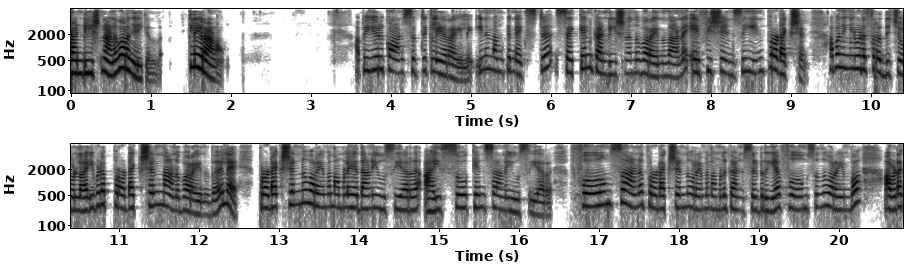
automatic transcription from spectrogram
കണ്ടീഷനാണ് പറഞ്ഞിരിക്കുന്നത്. ക്ലിയർ ആണോ? അപ്പൊ ഈ ഒരു കോൺസെപ്റ്റ് ക്ലിയർ ആയില്ലേ? ഇനി നമുക്ക് നെക്സ്റ്റ് സെക്കൻഡ് കണ്ടീഷൻ എന്ന് പറയുന്നതാണ് എഫിഷ്യൻസി ഇൻ പ്രൊഡക്ഷൻ അപ്പൊ നിങ്ങൾ ഇവിടെ ശ്രദ്ധിച്ചോളാം. ഇവിടെ പ്രൊഡക്ഷൻ എന്നാണ് പറയുന്നത് അല്ലെ? പ്രൊഡക്ഷൻ എന്ന് പറയുമ്പോൾ നമ്മൾ ഏതാണ് യൂസ് ചെയ്യാറ്? ഐസോക്കൻസ് ആണ് യൂസ് ചെയ്യാറ്. ഫേംസ് ആണ് പ്രൊഡക്ഷൻ എന്ന് പറയുമ്പോൾ നമ്മൾ കൺസിഡർ ചെയ്യുക. ഫേംസ് എന്ന് പറയുമ്പോൾ അവിടെ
